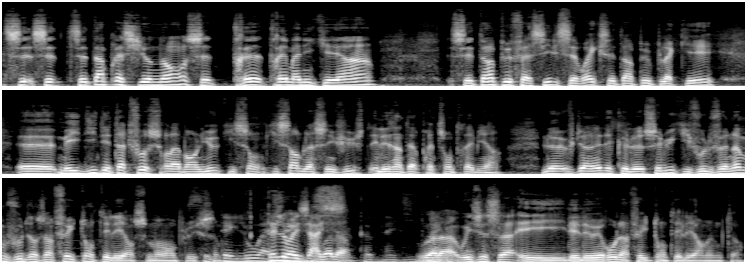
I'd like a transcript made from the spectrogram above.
c'est impressionnant, c'est très très manichéen. C'est un peu facile, c'est vrai que c'est un peu plaqué, euh, mais il dit des tas de choses sur la banlieue qui sont qui semblent assez justes et les interprètes sont très bien. Le, je dirais que le, celui qui joue le Venom joue dans un feuilleton télé en ce moment en plus. Taylor Taylor. Voilà. comme l'a dit Voilà, oui c'est ça, et il est le héros d'un feuilleton télé en même temps.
